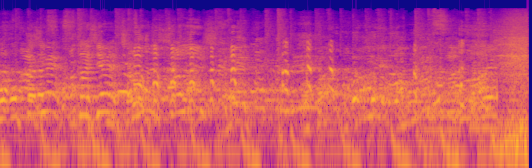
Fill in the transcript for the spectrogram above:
O, o para... Stajyer, çalış, çalış.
